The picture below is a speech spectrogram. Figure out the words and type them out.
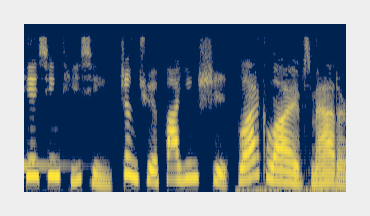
贴心提醒，正确发音是 Black Lives Matter。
